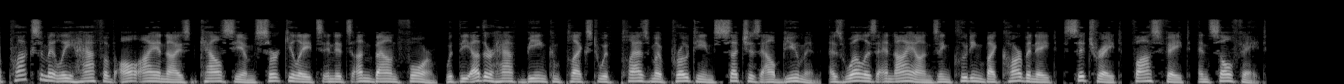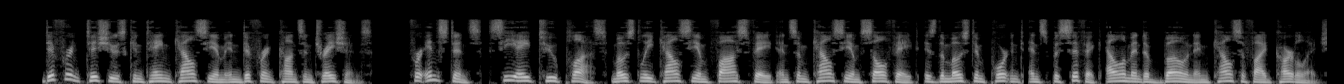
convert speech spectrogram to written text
Approximately half of all ionized calcium circulates in its unbound form, with the other half being complexed with plasma proteins such as albumin, as well as anions including bicarbonate, citrate, phosphate, and sulfate. Different tissues contain calcium in different concentrations. For instance, Ca2+, mostly calcium phosphate and some calcium sulfate is the most important and specific element of bone and calcified cartilage.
